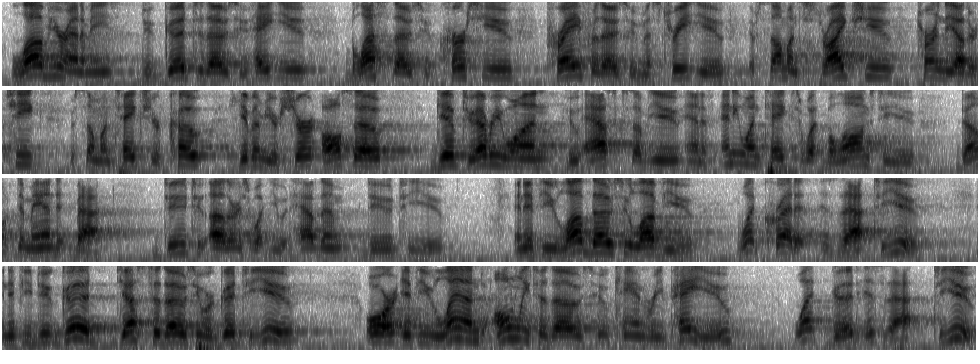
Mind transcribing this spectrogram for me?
Love your enemies, do good to those who hate you, bless those who curse you, pray for those who mistreat you. If someone strikes you, turn the other cheek. If someone takes your coat, give him your shirt also. Give to everyone who asks of you, and if anyone takes what belongs to you, don't demand it back. Do to others what you would have them do to you. And if you love those who love you, what credit is that to you? And if you do good just to those who are good to you, or if you lend only to those who can repay you, what good is that to you?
